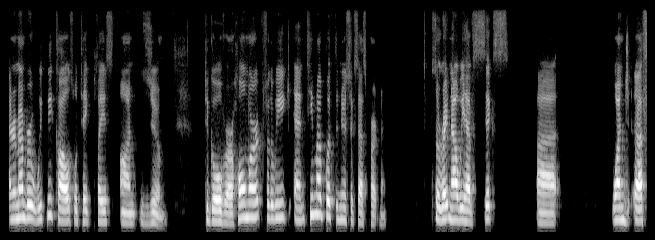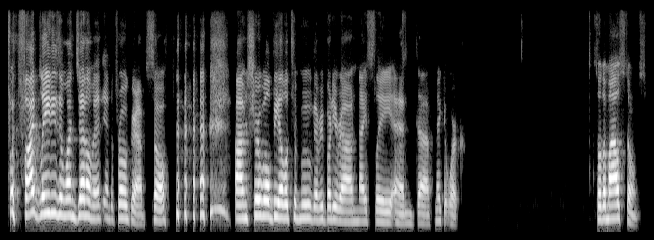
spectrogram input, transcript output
And remember, weekly calls will take place on Zoom to go over our homework for the week and team up with the new success partner. So right now we have six, uh, one, uh, five ladies and one gentleman in the program. So I'm sure we'll be able to move everybody around nicely and uh, make it work. So the milestones.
